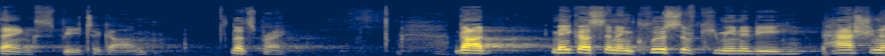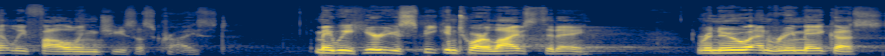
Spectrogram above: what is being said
Thanks be to God. Let's pray. God, make us an inclusive community passionately following Jesus Christ. May we hear you speak into our lives today. Renew and remake us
